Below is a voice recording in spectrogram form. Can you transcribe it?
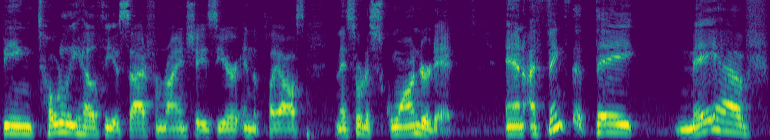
being totally healthy aside from Ryan Shazier in the playoffs, and they sort of squandered it. And I think that they may have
